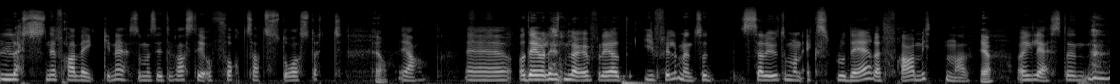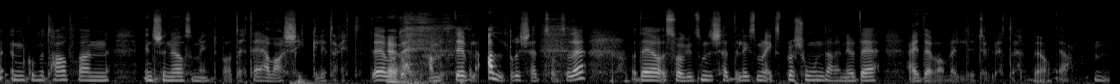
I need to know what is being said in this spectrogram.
løsne fra veggene som man sitter fast i, og fortsatt stå støtt. Ja. Ja. Eh, og det er jo litt løye, fordi at i filmen så ser det ut som man eksploderer fra midten av. Ja. Og jeg leste en, en kommentar fra en ingeniør som mente på at dette her var skikkelig teit. Det, var Ja. Han- det ville aldri skjedd sånn som det. Og det så ut som det skjedde liksom en eksplosjon der inne, og det, nei, det var veldig tullete. Ja. Mm.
